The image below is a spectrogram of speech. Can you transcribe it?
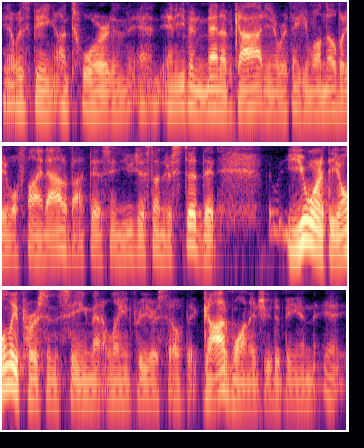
you know, was being untoward and, and, and even men of God, you know, were thinking, well, nobody will find out about this. And you just understood that you weren't the only person seeing that lane for yourself, that God wanted you to be in, in,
